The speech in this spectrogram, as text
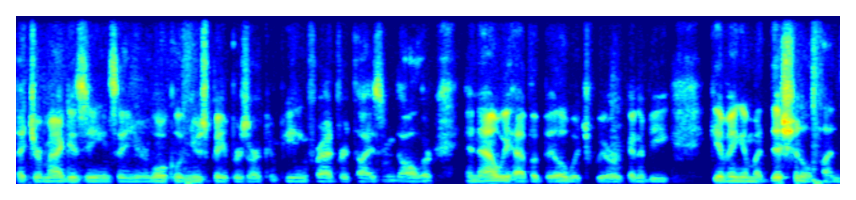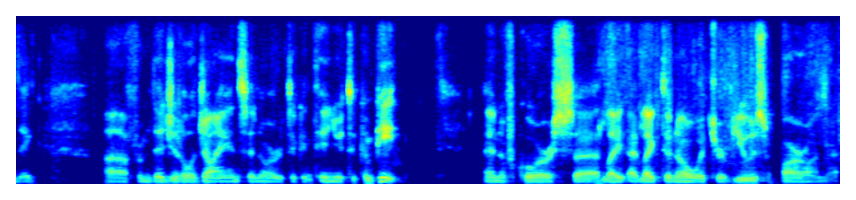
that your magazines and your local newspapers are competing for advertising dollar. And now we have a bill which we are going to be giving them additional funding uh, from digital giants in order to continue to compete. And of course, uh, I'd like I'd like to know what your views are on that.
